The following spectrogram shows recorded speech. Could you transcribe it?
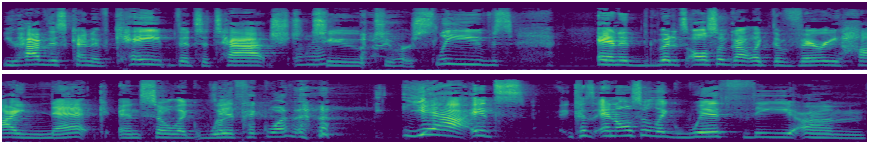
you have this kind of cape that's attached Uh-huh. to to her sleeves. And it, but it's also got like the very high neck, and so like Like, with pick one. yeah, it's because and also like with the um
